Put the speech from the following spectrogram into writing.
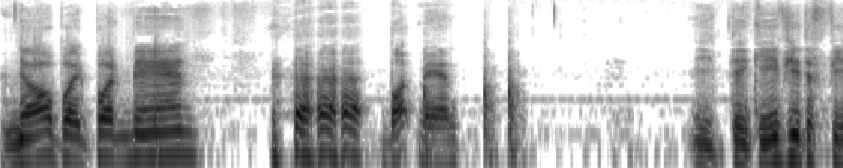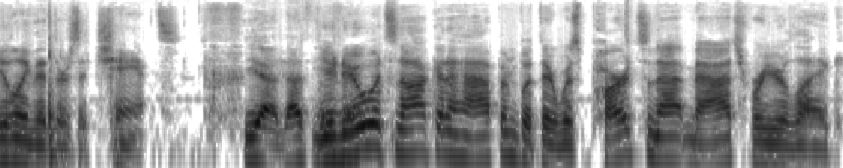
No, but but man, but, man, they gave you the feeling that there's a chance. yeah, that's the You knew it's not going to happen, but there was parts in that match where you're like,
